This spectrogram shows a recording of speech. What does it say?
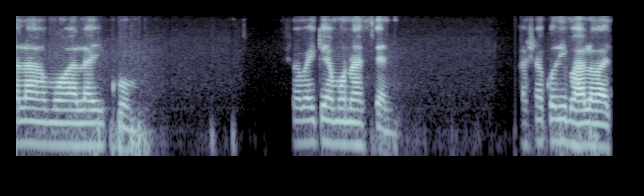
আসসালামু আলাইকুম। সবাই কেমন আছেন? আশা করি ভালো আছেন।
